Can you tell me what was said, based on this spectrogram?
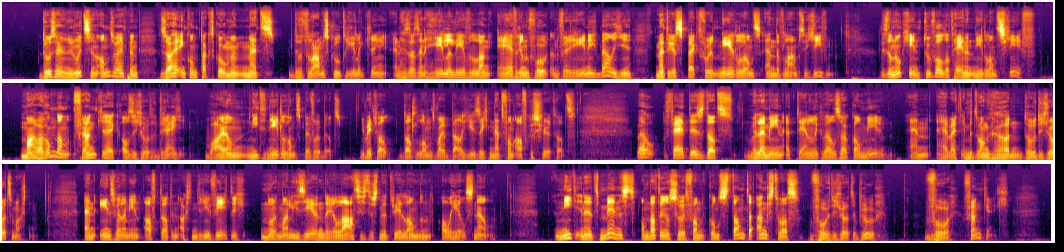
Door zijn roots in Antwerpen zou hij in contact komen met de Vlaams culturele kringen. En hij zal zijn hele leven lang ijveren voor een verenigd België met respect voor het Nederlands en de Vlaamse grieven. Het is dan ook geen toeval dat hij in het Nederlands schreef. Maar waarom dan Frankrijk als de grote dreiging? Waarom niet Nederlands bijvoorbeeld? Je weet wel, dat land waar België zich net van afgescheurd had. Wel, feit is dat Willem I uiteindelijk wel zou kalmeren en hij werd in bedwang gehouden door de grootmachten. En eens Willem I aftrad in 1843, normaliseren de relaties tussen de twee landen al heel snel. Niet in het minst omdat er een soort van constante angst was voor de grote broer, voor Frankrijk.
